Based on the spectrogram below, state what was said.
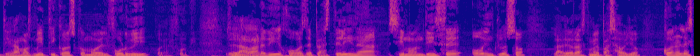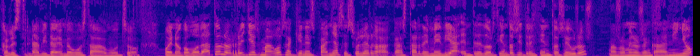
digamos, míticos, como el Furby, o el Furby, la Barbie, juegos de plastilina, Simón Dice, o incluso la de horas que me he pasado yo, con el Scalestri. A mí también me gustaba mucho. Bueno, como dato, los Reyes Magos aquí en España se suelen ga- gastar de media entre 200 y 300 euros, más o menos en cada niño.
